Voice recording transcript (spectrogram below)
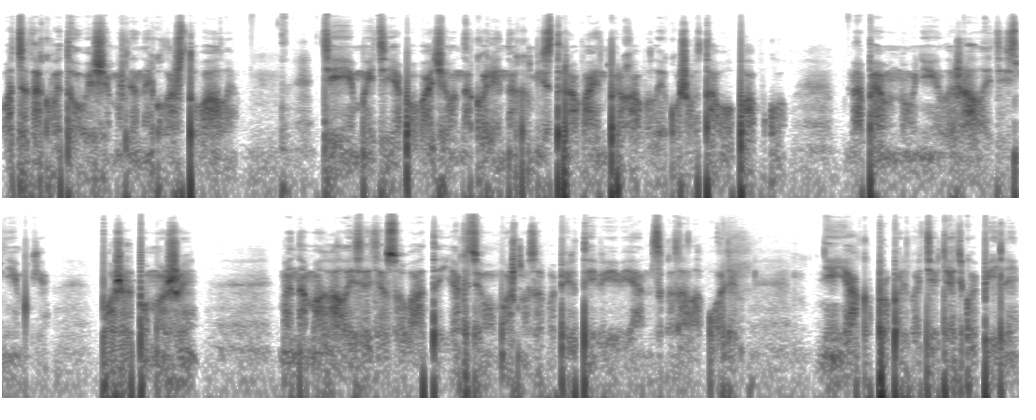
Оце так видовище ми для них влаштували. Тієї миті я побачила на колінах містера Вайнберга велику жовтаву папку. Напевно, у ній лежали ті знімки. Боже, поможи. Ми намагалися з'ясувати, як цьому можна запобігти, Вівіан, сказала Олів. Ніяк, пробелькотів дядько Білі.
